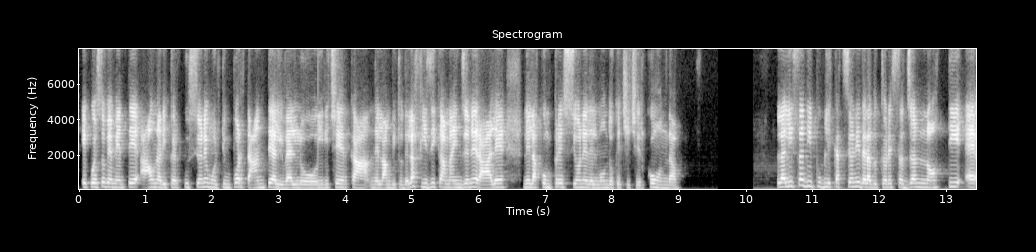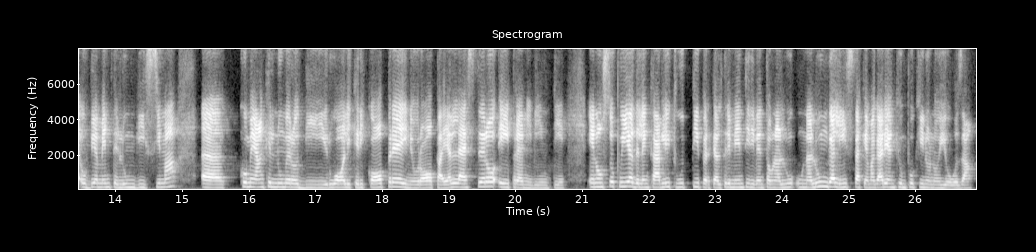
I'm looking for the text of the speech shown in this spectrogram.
e questo ovviamente ha una ripercussione molto importante a livello di ricerca nell'ambito della fisica, ma in generale nella compressione del mondo che ci circonda. La lista di pubblicazioni della dottoressa Giannotti è ovviamente lunghissima, eh, come anche il numero di ruoli che ricopre in Europa e all'estero e i premi vinti. E non sto qui ad elencarli tutti perché altrimenti diventa una, una lunga lista che magari è anche un pochino noiosa.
